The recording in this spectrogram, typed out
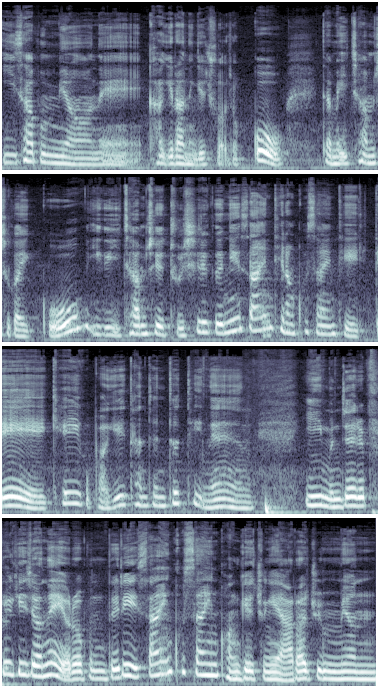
2, 4분면의 각이라는 게 주어졌고 그 다음에 이차 함수가 있고 이 이차함수의 두 실근이 sin t랑 코사인 t일 때 k 곱하기 탄젠트 t는 이 문제를 풀기 전에 여러분들이 사인 코사인 관계 중에 알아주면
